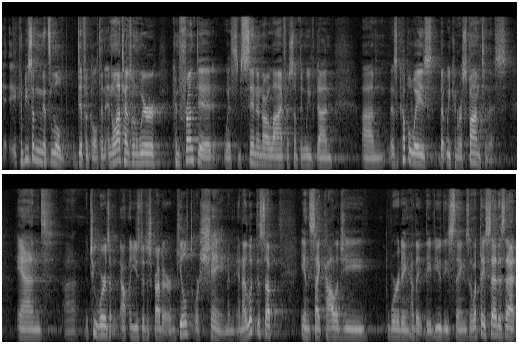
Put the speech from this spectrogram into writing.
it can be something that's a little difficult. And, and, a lot of times when we're confronted with some sin in our life or something we've done, um, there's a couple ways that we can respond to this. And uh, the two words I'll use to describe it are guilt or shame. And, and I looked this up in psychology wording, how they, they view these things. And what they said is that,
